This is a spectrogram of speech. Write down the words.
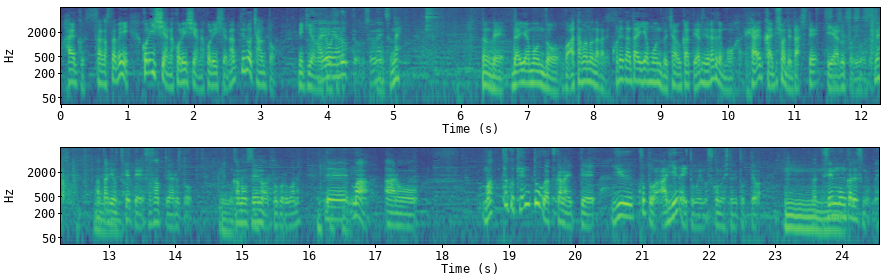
早く探すためにこれ石やなこれ石やなこれ石やなっていうのをちゃんと見極めてやるってことですよね。ですね。なのでダイヤモンドを頭の中でこれがダイヤモンドちゃうかってやるんじゃなくてもう早く帰ってしまって出してってやるということですね当たりをつけてささっとやると。可能性のあるところはね。でまああの全く見当がつかないっていうことはありえないと思いますこの人にとっては。うん。だって専門家ですもんね。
